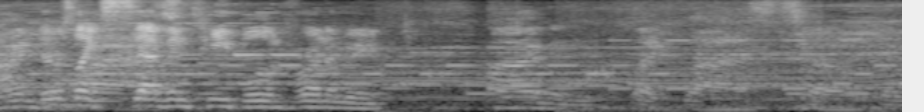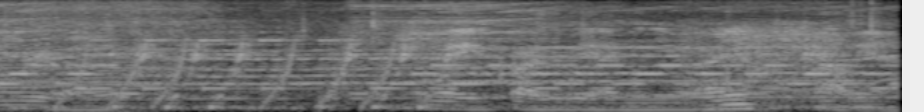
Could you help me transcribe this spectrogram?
I'm There's like last. seven people in front of me. I'm in like last, so don't worry about it. Way farther behind than you are. Are you? Oh yeah.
